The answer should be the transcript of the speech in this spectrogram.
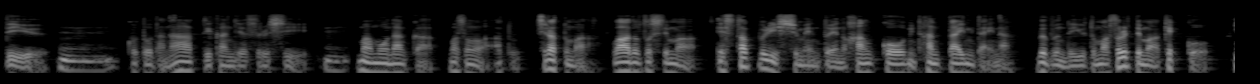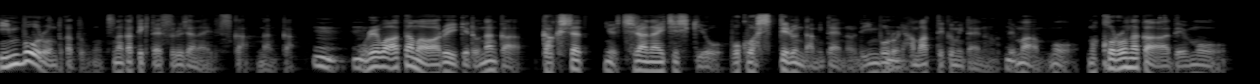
っていううん、ことだなっていう感じがするし、うん、まあもうなんか、まあその、あと、ちらっとまあ、ワードとしてまあ、エスタブリッシュメントへの反抗、反対みたいな部分で言うと、まあそれってまあ結構、陰謀論とかとも繋がってきたりするじゃないですか。なんか、うん。うん俺は頭悪いけど、なんか、学者には知らない知識を僕は知ってるんだみたいなので陰謀論にはまっていくみたいなので、うんまあもう、まあコロナ禍でもう、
